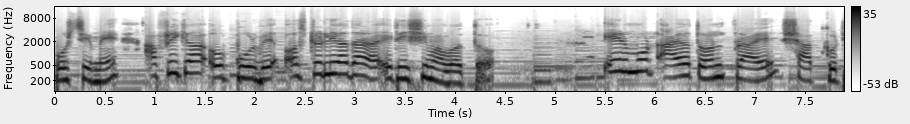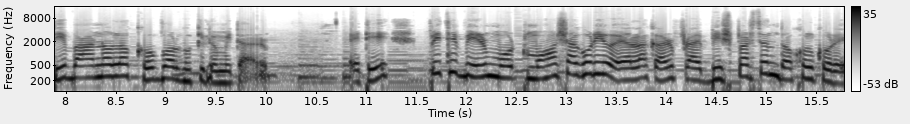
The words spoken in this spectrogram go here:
পশ্চিমে আফ্রিকা ও পূর্বে অস্ট্রেলিয়া দ্বারা এটি সীমাবদ্ধ। এর মোট আয়তন প্রায় সাত কোটি বাহান্ন লক্ষ বর্গ কিলোমিটার এটি পৃথিবীর মোট মহাসাগরীয় এলাকার প্রায় বিশ পার্সেন্ট দখল করে।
